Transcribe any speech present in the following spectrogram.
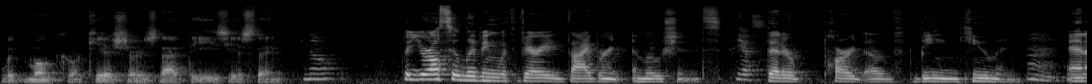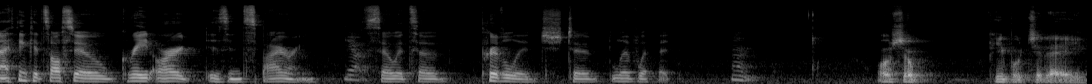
with Munch or Kirchner is not the easiest thing. No. But you're also living with very vibrant emotions Yes. that are part of being human. Mm. And I think it's also great art is inspiring. Yeah. So it's a privilege to live with it. Also, people today,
